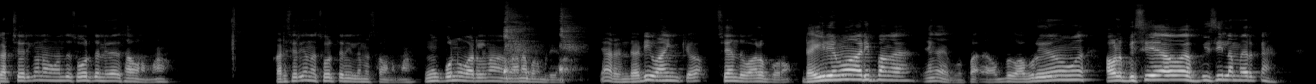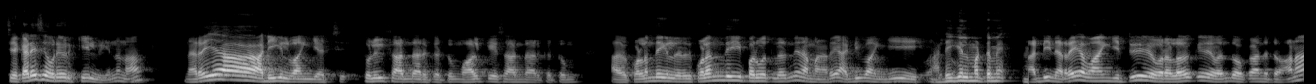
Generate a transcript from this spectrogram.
கடைசி வரைக்கும் நான் வந்து சோறு தண்ணியில் சாகணுமா? கடைசி வரைக்கும் நான் சோறு தண்ணி இல்லாமல் சாகணுமா? உன் பொண்ணு வரலன்னா நான் என்ன பண்ண முடியும்? ஏன் ரெண்டு அடி வாங்கிக்கோ சேர்ந்து வாழ போகிறோம் டெய்லியுமே அடிப்பாங்க. ஏங்க இப்போ அப்படியும் அப்படியே அவ்வளோ பிஸியாக பிஸி இல்லாமல் இருக்கேன். சரி கடைசி ஒரே ஒரு கேள்வி. என்னன்னா நிறைய அடிகள் வாங்கியாச்சு. தொழில் சார்ந்தா இருக்கட்டும் வாழ்க்கை சார்ந்தா இருக்கட்டும் அது குழந்தைகள் குழந்தை பருவத்துல இருந்து நம்ம நிறைய அடி வாங்கி அடிகள் மட்டுமே. அடி நிறைய வாங்கிட்டு ஓரளவுக்கு வந்து உட்காந்துட்டோம் ஆனா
